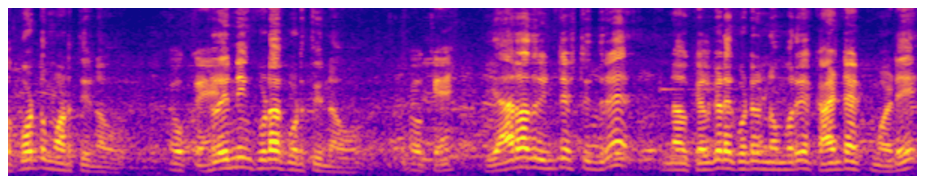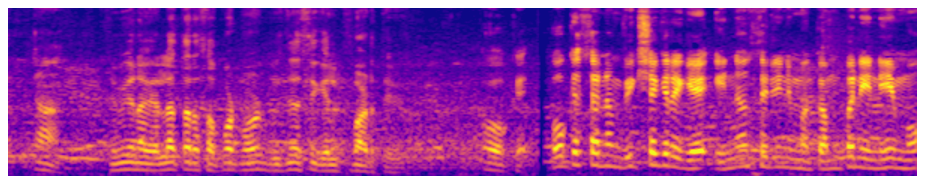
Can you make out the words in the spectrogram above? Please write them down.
ಸಪೋರ್ಟ್ ಮಾಡ್ತೀವಿ ನಾವು. ಓಕೆ ಟ್ರೈನಿಂಗ್ ಕೂಡ ಕೊಡ್ತೀವಿ ನಾವು. ಓಕೆ ಯಾರಾದರೂ ಇಂಟ್ರೆಸ್ಟ್ ಇದ್ರೆ ನಾವು ಕೆಳಗಡೆ ಕೊಟ್ಟಿರೋ ನಂಬರ್ಗೆ ಕಾಂಟ್ಯಾಕ್ಟ್ ಮಾಡಿ. ನಿಮಗೆ ನಾವು ಎಲ್ಲ ಥರ ಸಪೋರ್ಟ್ ಮಾಡಿ ಬಿಸ್ನೆಸ್ಸಿಗೆ ಹೆಲ್ಪ್ ಮಾಡ್ತೀವಿ. ಓಕೆ ಓಕೆ ಸರ್ ನಮ್ಮ ವೀಕ್ಷಕರಿಗೆ ಇನ್ನೊಂದ್ಸರಿ ನಿಮ್ಮ ಕಂಪನಿ ನೇಮು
